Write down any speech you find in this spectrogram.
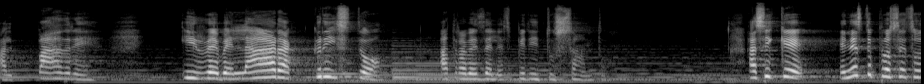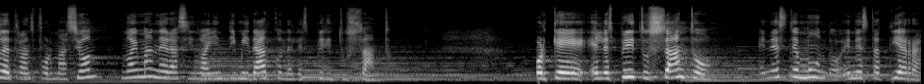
al Padre y revelar a Cristo a través del Espíritu Santo. Así que en este proceso de transformación no hay manera si no hay intimidad con el Espíritu Santo. Porque el Espíritu Santo en este mundo, en esta tierra,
